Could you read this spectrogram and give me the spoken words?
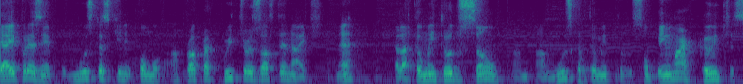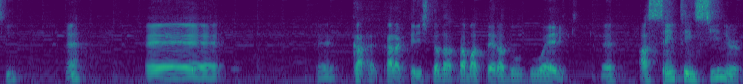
E aí, por exemplo, músicas que, como a própria Creatures of the Night, né? Ela tem uma introdução, a, a música tem uma introdução bem marcante, assim, né? É, é, ca característica da, da bateria do, do Eric. Né? A Saint Senior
